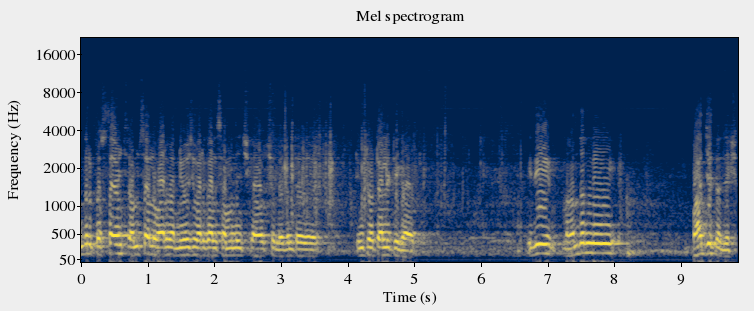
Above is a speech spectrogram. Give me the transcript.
అందరూ ప్రస్తావించిన అంశాలు వారి వారి నియోజకవర్గాలకు సంబంధించి కావచ్చు లేదంటే ఇన్ టోటాలిటీ కావచ్చు. ఇది మనందరినీ బాధ్యత అధ్యక్ష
